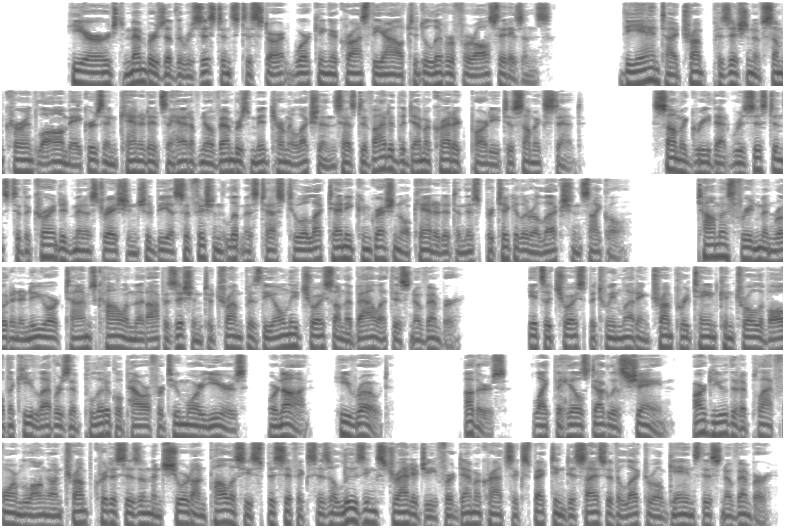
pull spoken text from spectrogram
He urged members of the resistance to start working across the aisle to deliver for all citizens. The anti-Trump position of some current lawmakers and candidates ahead of November's midterm elections has divided the Democratic Party to some extent. Some agree that resistance to the current administration should be a sufficient litmus test to elect any congressional candidate in this particular election cycle. Thomas Friedman wrote in a New York Times column that opposition to Trump is the only choice on the ballot this November. It's a choice between letting Trump retain control of all the key levers of political power for two more years, or not, he wrote. Others, like The Hill's Douglas Schoen, argue that a platform long on Trump criticism and short on policy specifics is a losing strategy for Democrats expecting decisive electoral gains this November.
